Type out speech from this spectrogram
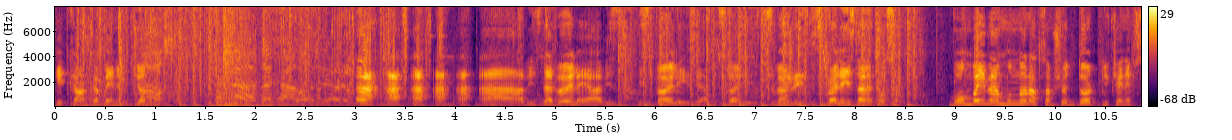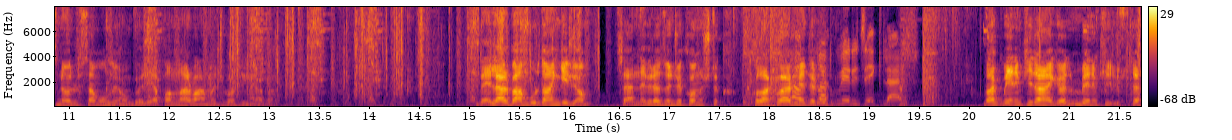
Git kanka benim canım az. Sağda kal. Dolduruyorum. Aa, biz de böyle ya. Biz biz böyleyiz ya. Biz böyleyiz. Biz böyleyiz. Biz böyleyiz lanet olsun. Bombayı ben bundan atsam şöyle dörtlüyken hepsini öldürsem oluyor mu? Böyle yapanlar var mı acaba dünyada? Beyler ben buradan geliyorum. Seninle biraz önce konuştuk. Bu kulaklar nedir dedim. verecekler. Bak benimki daha iyi gördün mü? Benimki üstte.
